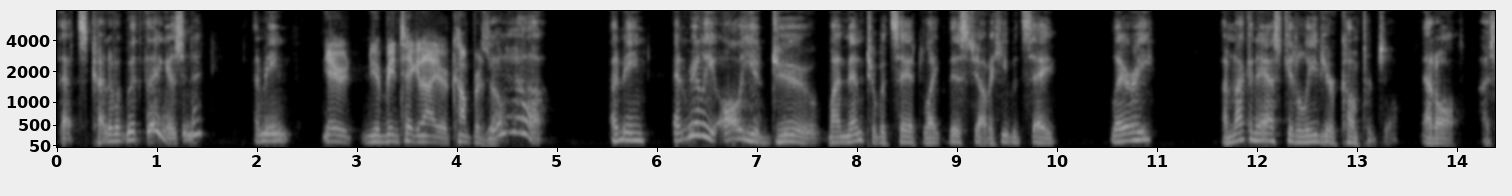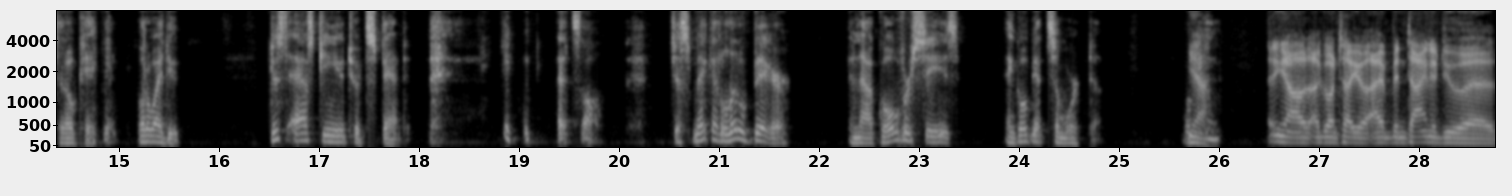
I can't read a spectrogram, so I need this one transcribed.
that's kind of a good thing, isn't it? I mean, you're, you're being taken out of your comfort zone. Yeah. I mean, and really all you do, my mentor would say it like this, Java. He would say, Larry, I'm not going to ask you to leave your comfort zone at all. I said, okay, good. What do I do? Just asking you to expand it. That's all. Just make it a little bigger and now go overseas and go get some work done. Okay? Yeah. You know, I'll go and tell you, I've been dying to do a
